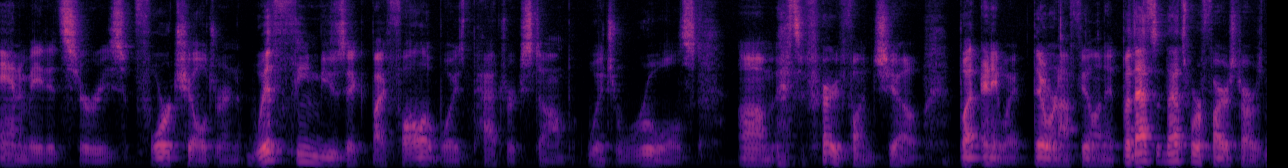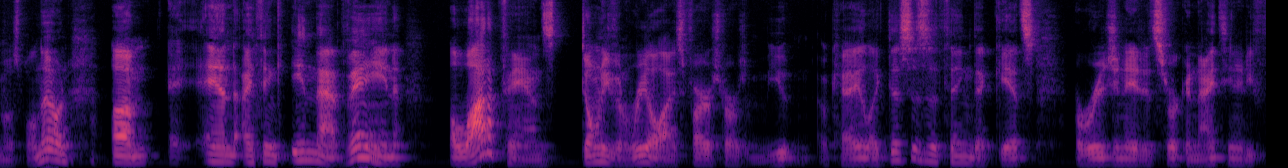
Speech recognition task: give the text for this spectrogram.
animated series for children with theme music by Fall Out Boy's Patrick Stump, which rules. Um, it's a very fun show. But anyway, they were not feeling it. But that's that's where Firestar is most well known. Um, and I think in that vein, a lot of fans don't even realize Firestar is a mutant. Okay, like this is a thing that gets originated circa 1985,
